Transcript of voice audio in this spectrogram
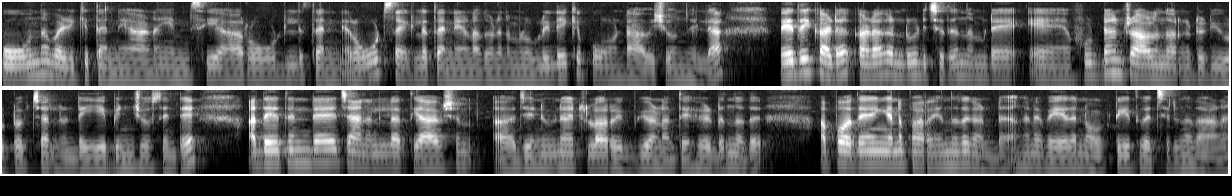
പോകുന്ന വഴിക്ക് തന്നെയാണ് എം സി ആ റോഡിൽ തന്നെ റോഡ് സൈഡിൽ തന്നെയാണ്. അതുകൊണ്ട് നമ്മൾ ഉള്ളിലേക്ക് പോകേണ്ട ആവശ്യമൊന്നുമില്ല. വേദ കട കട കണ്ടുപിടിച്ചത് നമ്മുടെ ഫുഡ് ആൻഡ് ട്രാവൽ എന്ന് പറഞ്ഞിട്ടൊരു യൂട്യൂബ് ചാനലുണ്ട് എബിൻ ജോസിന്റെ അദ്ദേഹത്തിന്റെ ചാനലിൽ അത്യാവശ്യം ജെന്യൂൻ ആയിട്ടുള്ള റിവ്യൂ ആണ് അദ്ദേഹം ഇടുന്നത്. അപ്പോൾ അതേ ഇങ്ങനെ പറയുന്നത് കണ്ട് അങ്ങനെ വേദ നോട്ട് ചെയ്ത് വെച്ചിരുന്നതാണ്.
